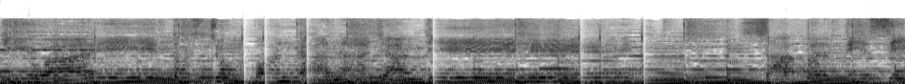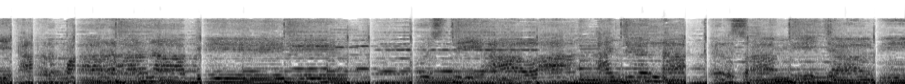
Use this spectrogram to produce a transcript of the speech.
Kiwari tos cumpon karena janji. Seperti siar para nabi. Gusti Allah anjena kersami jami.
